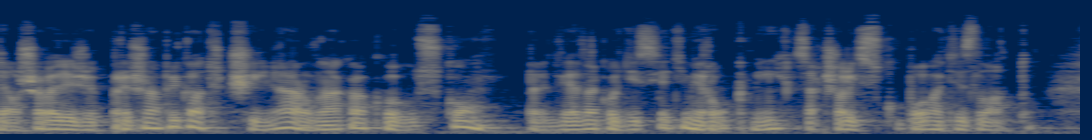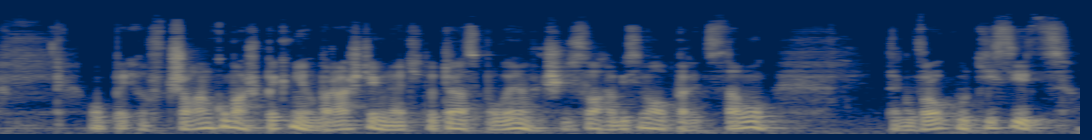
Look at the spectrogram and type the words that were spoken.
Ďalšia vec je, že prečo napríklad Čína, rovnako ako Rusko, pred viac ako desiatimi rokmi začali skupovať zlato. Opäť v článku máš pekný obrážtek, ja ti to teraz poviem v číslach, aby si mal predstavu. Tak v roku 1000,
